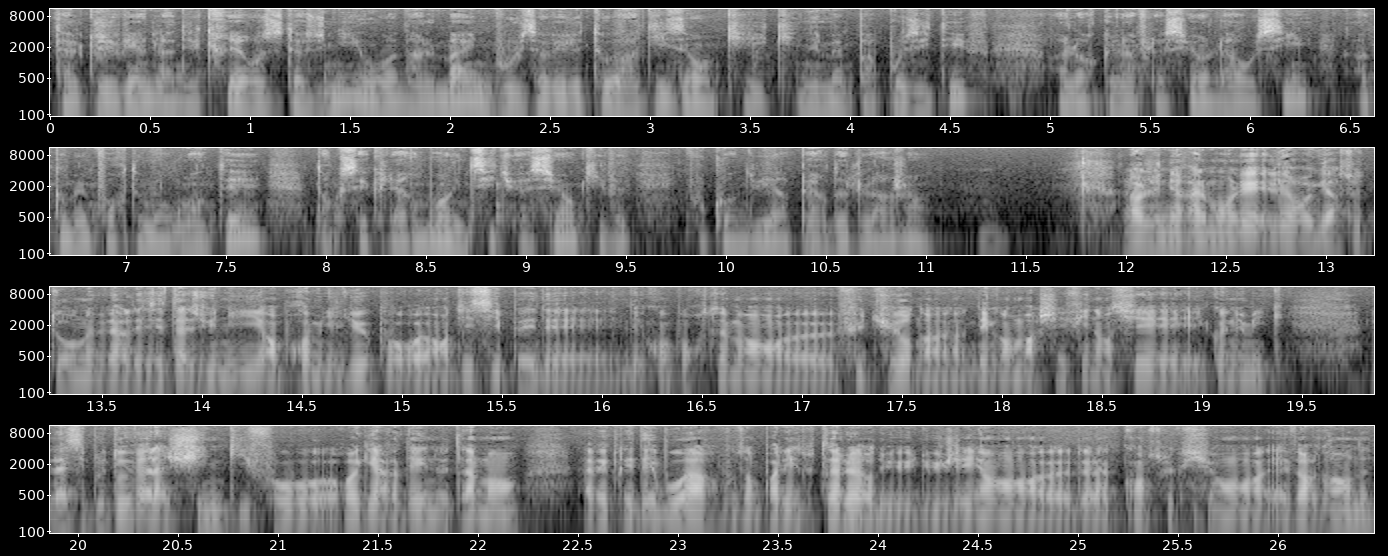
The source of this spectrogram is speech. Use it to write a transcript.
telle que je viens de la décrire aux États-Unis ou en Allemagne, vous avez le taux à 10 ans qui, qui n'est même pas positif, alors que l'inflation, là aussi, a quand même fortement augmenté. Donc c'est clairement une situation qui vous conduit à perdre de l'argent. Alors généralement, les, regards se tournent vers les États-Unis en premier lieu pour euh, anticiper des, comportements euh, futurs dans des grands marchés financiers et économiques. Là, c'est plutôt vers la Chine qu'il faut regarder, notamment avec les déboires. Vous en parliez tout à l'heure du, géant euh, de la construction Evergrande.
